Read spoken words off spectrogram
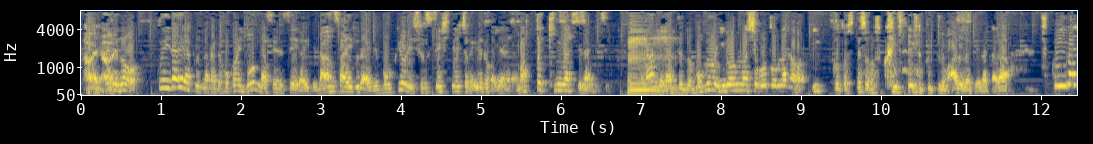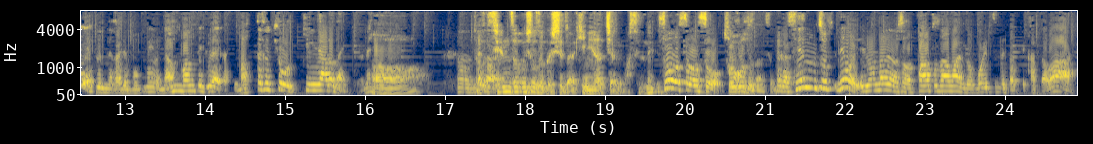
はいはい。だけど、福井大学の中で他にどんな先生がいて何歳ぐらいで僕より出世してる人がいるのかいないのか全く気になってないんですよ。うんなんでかっていうと、僕のいろんな仕事の中の一個としてその福井大学っていうのもあるわけだから、福井大学の中で僕が今何番手ぐらいかって全く今日気にならないんだよね。ああ。うん、ただだから専属所属してたら気になっちゃいますよね。そうそうそう、そういうことなんですよ。だから専属、でもいろんなそのパートナーまで上り詰めたって方は、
